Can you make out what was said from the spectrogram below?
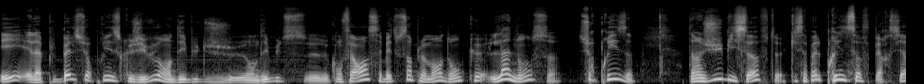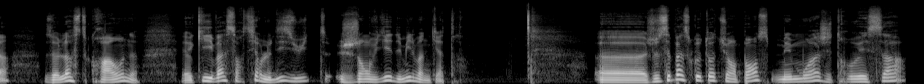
Et la plus belle surprise que j'ai vue en début de, conférence, c'est tout simplement donc euh, l'annonce surprise d'un Ubisoft qui s'appelle Prince of Persia The Lost Crown, euh, qui va sortir le 18 janvier 2024. Euh, je ne sais pas ce que toi tu en penses, mais moi j'ai trouvé ça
